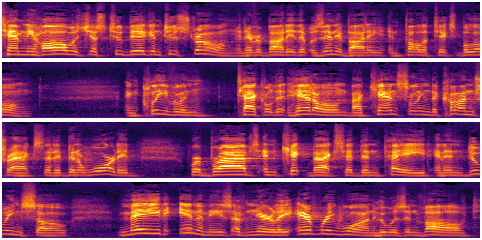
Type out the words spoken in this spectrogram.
Tammany Hall was just too big and too strong, and everybody that was anybody in politics belonged. And Cleveland tackled it head on by canceling the contracts that had been awarded where bribes and kickbacks had been paid, and in doing so, made enemies of nearly everyone who was involved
